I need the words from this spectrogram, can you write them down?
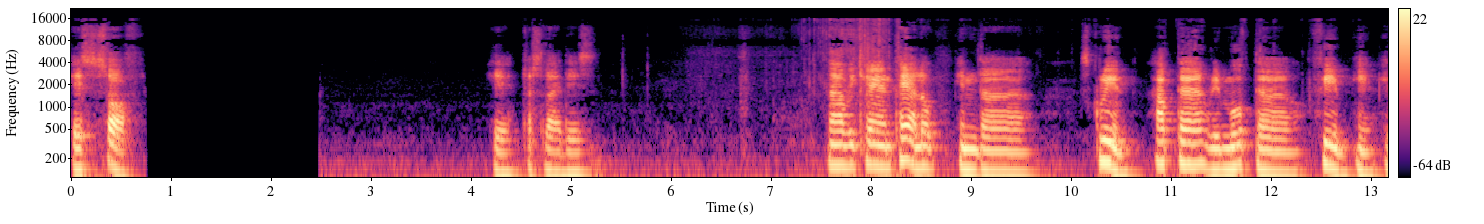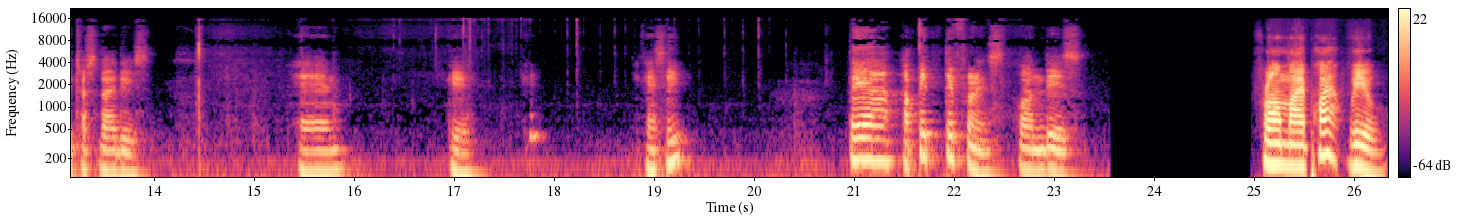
is soft. Here, just like this. Now we can take a look in the screen after remove the film here. It's just like this. And here, you can see there are a bit difference on this. From my point of view,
